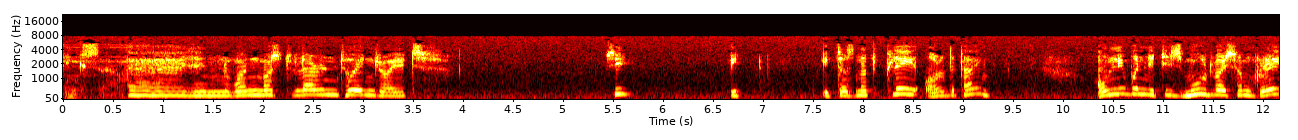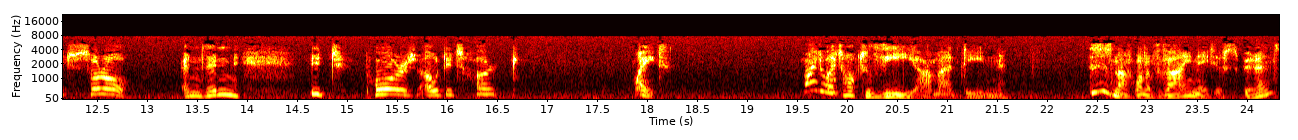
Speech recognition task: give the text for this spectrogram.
think so. Uh, then one must learn to enjoy it. See, it it does not play all the time. Only when it is moved by some great sorrow, and then it pours out its heart. Wait. Why do I talk to thee, Ahmadine? This is not one of thy native spirits.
